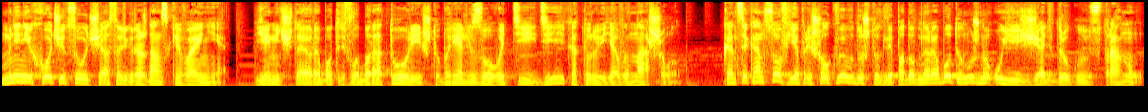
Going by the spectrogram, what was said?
Мне не хочется участвовать в гражданской войне. Я мечтаю работать в лаборатории, чтобы реализовывать те идеи, которые я вынашивал. В конце концов, я пришел к выводу, что для подобной работы нужно уезжать в другую страну.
